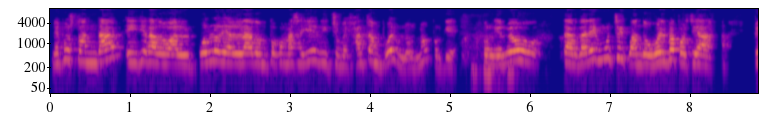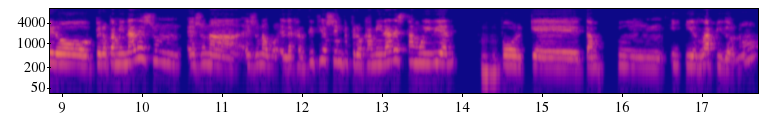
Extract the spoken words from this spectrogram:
me he puesto a andar, he llegado al pueblo de al lado un poco más allá y he dicho, me faltan pueblos, ¿no? Porque, porque luego tardaré mucho y cuando vuelva, pues ya. Pero, pero caminar es un, es una, es una, el ejercicio siempre, pero caminar está muy bien porque tan, mm, y, rápido, ¿no?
